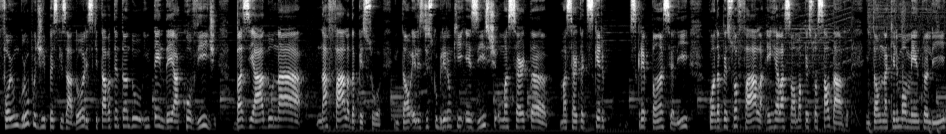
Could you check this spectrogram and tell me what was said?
foi um grupo de pesquisadores que estava tentando entender a Covid baseado na, na fala da pessoa. Então eles descobriram que existe uma certa, uma certa discrepância ali quando a pessoa fala em relação a uma pessoa saudável. Então, naquele momento ali,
